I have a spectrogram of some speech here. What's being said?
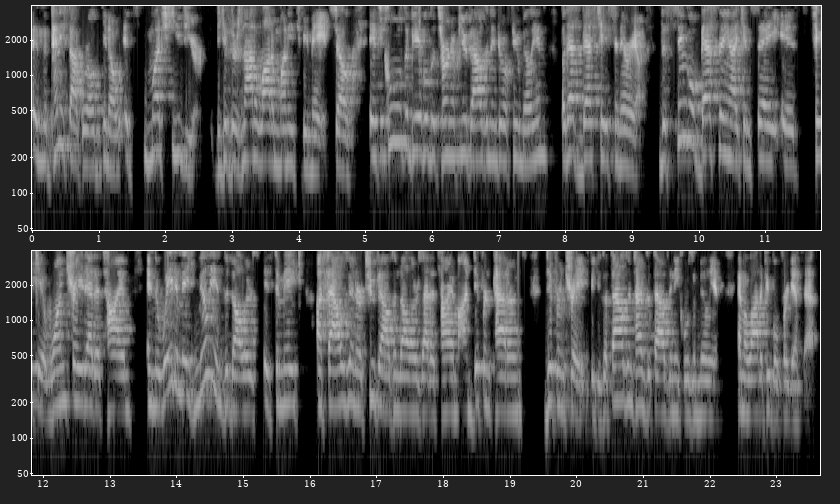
in the penny stock world you know it's much easier because there's not a lot of money to be made. So it's cool to be able to turn a few thousand into a few million, but that's best case scenario. The single best thing I can say is to take it one trade at a time. And the way to make millions of dollars is to make a thousand or two thousand dollars at a time on different patterns, different trades, because a thousand times a thousand equals a million. And a lot of people forget that.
